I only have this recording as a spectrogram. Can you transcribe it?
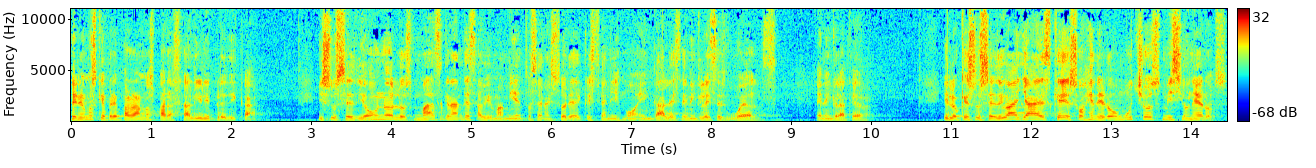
tenemos que prepararnos para salir y predicar. Y sucedió uno de los más grandes avivamientos en la historia del cristianismo en Gales, en inglés es Wales, en Inglaterra. Y lo que sucedió allá es que eso generó muchos misioneros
